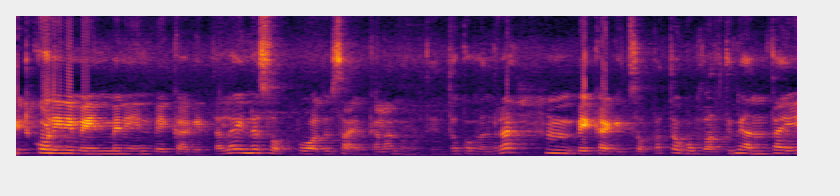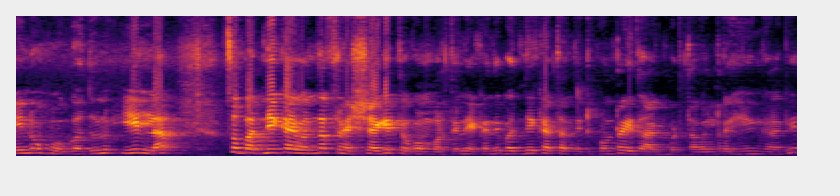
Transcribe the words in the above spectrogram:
ಇಟ್ಕೊಂಡಿನಿ. ಮೇನ್ ಮೇನ್ ಏನು ಬೇಕಾಗಿತ್ತಲ್ಲ, ಇನ್ನು ಸೊಪ್ಪು ಅದು ಸಾಯಂಕಾಲ ನೋಡ್ತೀನಿ. ತೊಗೊಂಬಂದ್ರೆ ಬೇಕಾಗಿದ್ದು ಸೊಪ್ಪ ತೊಗೊಂಬರ್ತೀನಿ. ಅಂತ ಏನು ಹೋಗೋದೂ ಇಲ್ಲ. ಸೊ ಬದ್ನಿಕಾಯಿ ಒಂದು ಫ್ರೆಶ್ ಆಗಿ ತೊಗೊಂಬರ್ತೀನಿ. ಯಾಕಂದರೆ ಬದ್ನಿಕಾಯಿ ತಂದಿಟ್ಕೊಂಡ್ರೆ ಇದಾಗ್ಬಿಡ್ತಾವಲ್ರಿ. ಹೀಗಾಗಿ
